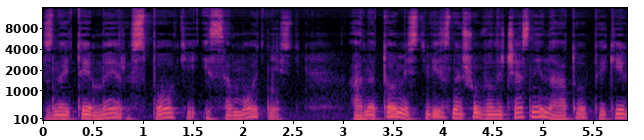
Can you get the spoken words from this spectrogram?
знайти мир, спокій і самотність, а натомість Він знайшов величезний натовп, який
